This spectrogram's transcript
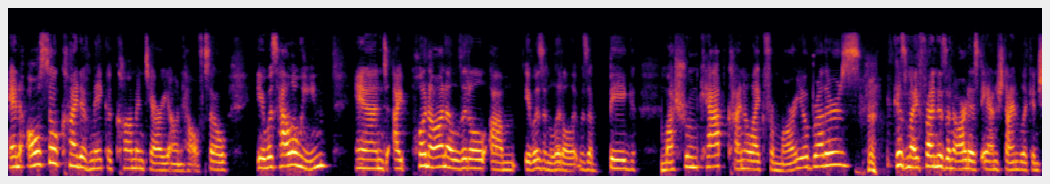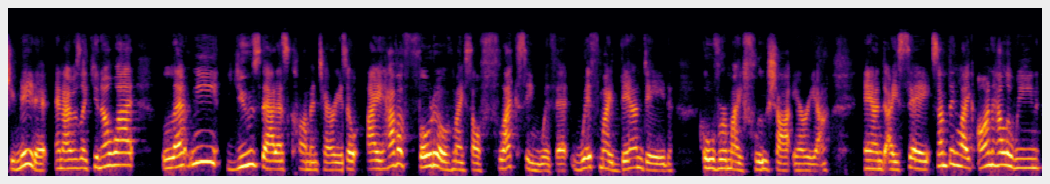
and also kind of make a commentary on health. So it was Halloween, and I put on a little, um, it wasn't little, it was a big mushroom cap, kind of like from Mario Brothers, because my friend is an artist, Anne Steinblick, and she made it. And I was like, you know what? Let me use that as commentary. So I have a photo of myself flexing with it with my band aid over my flu shot area. And I say something like, on Halloween,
